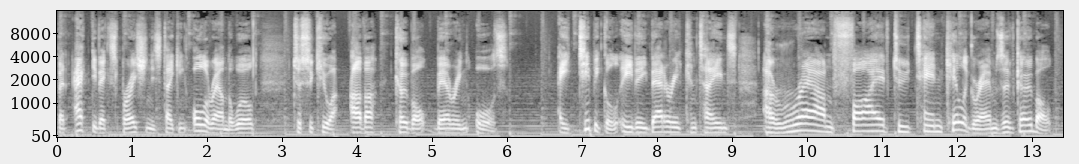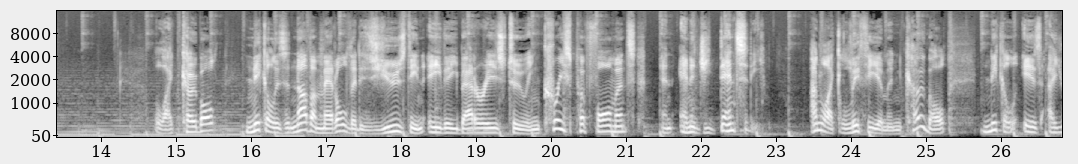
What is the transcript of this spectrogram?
But active exploration is taking all around the world to secure other cobalt bearing ores. A typical EV battery contains around 5 to 10 kilograms of cobalt. Like cobalt, Nickel is another metal that is used in EV batteries to increase performance and energy density. Unlike lithium and cobalt, nickel is a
